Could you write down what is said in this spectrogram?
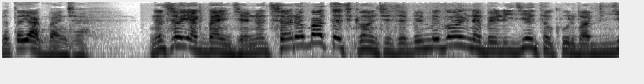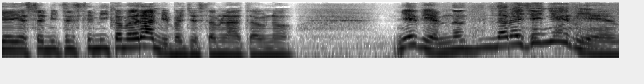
No to jak będzie? No co jak będzie? No trzeba robotę skończyć, żeby my wolne byli. Gdzie to kurwa? Gdzie jeszcze mi ty z tymi kamerami będziesz tam latał, no? Nie wiem, no na razie nie wiem.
